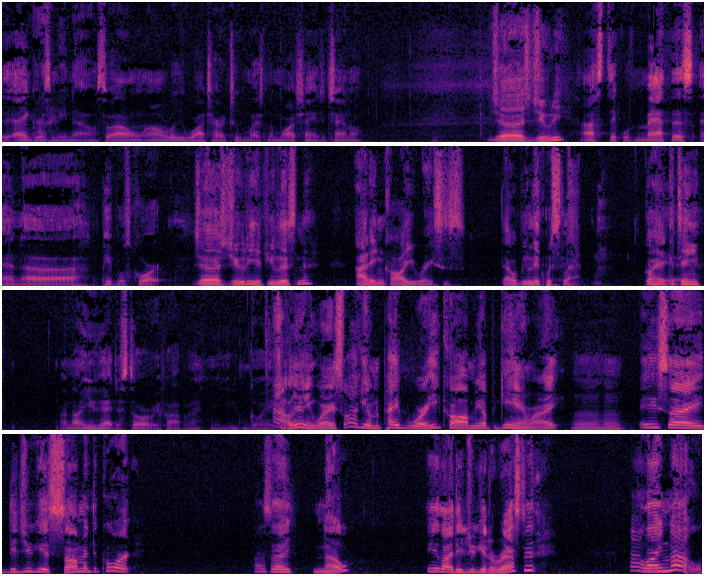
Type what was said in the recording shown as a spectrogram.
It angers me now, so I don't I don't really watch her too much no more. I changed the channel. Judge Judy. I stick with Mathis and uh, People's Court. Judge Judy, if you're listening, I didn't call you racist. That would be liquid slap. Go ahead, Yeah. continue. Oh no, you had the story, Papa. You can go ahead. Oh, anyway, so I give him the paperwork. He called me up again, right? Mm-hmm. He say, "Did you get summoned to court?" I say, "No." He like, "Did you get arrested?" I'm like, "No,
